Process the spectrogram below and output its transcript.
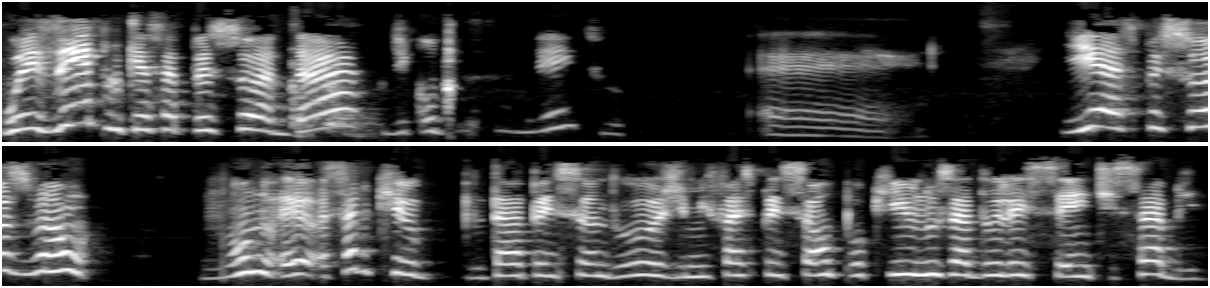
o exemplo que essa pessoa dá de comportamento é... e as pessoas vão, vão eu, sabe o que eu estava pensando hoje? Me faz pensar um pouquinho nos adolescentes sabe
